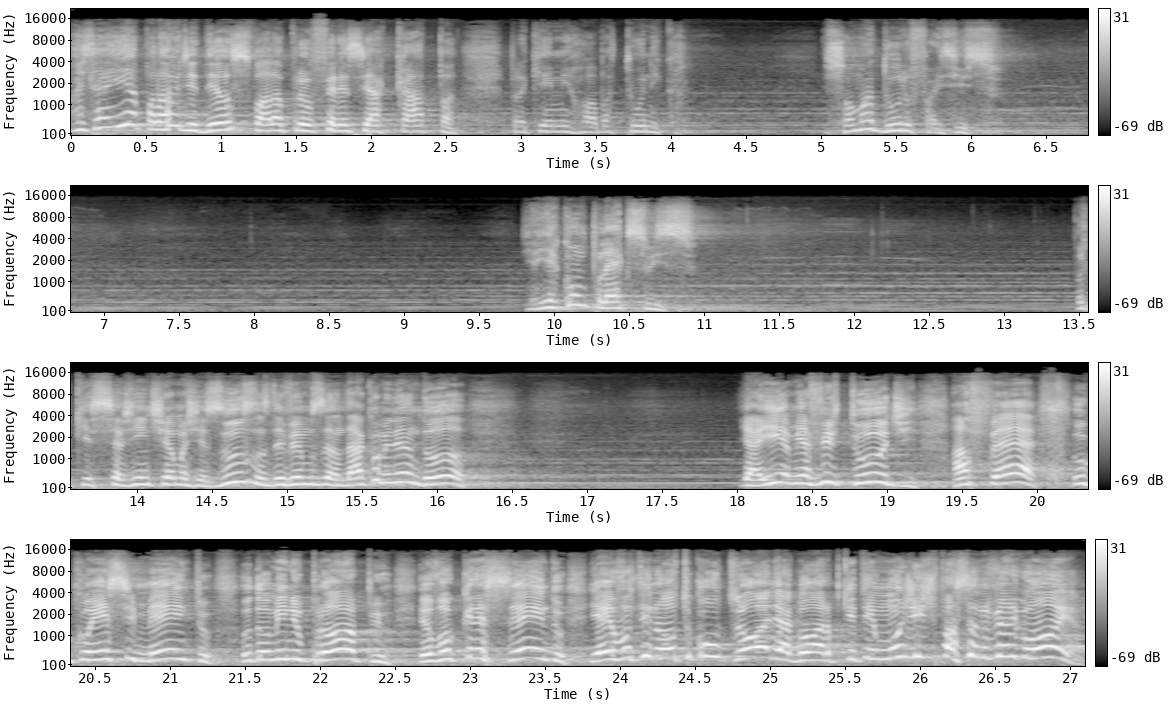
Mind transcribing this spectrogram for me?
Mas aí a palavra de Deus fala para oferecer a capa para quem me rouba a túnica. E só maduro faz isso. E aí é complexo isso. Porque se a gente ama Jesus, nós devemos andar como ele andou. E aí a minha virtude, a fé, o conhecimento, o domínio próprio, eu vou crescendo, e aí eu vou tendo autocontrole agora, porque tem um monte de gente passando vergonha.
